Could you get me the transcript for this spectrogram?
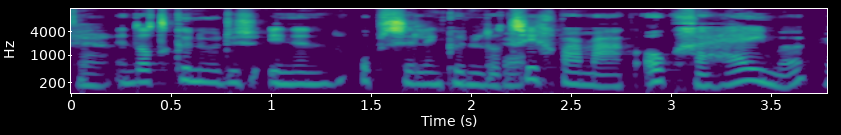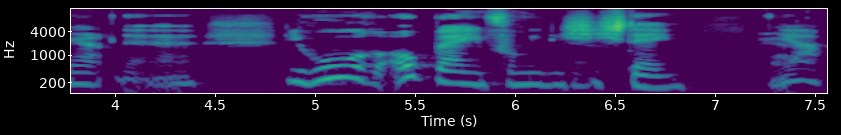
Ja. En dat kunnen we dus in een opstelling kunnen dat Ja. zichtbaar maken. Ook geheimen, Ja. eh, die horen ook bij een familiesysteem. Ja. ja.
